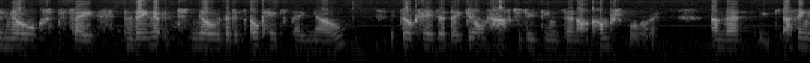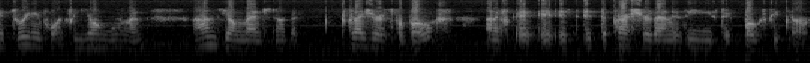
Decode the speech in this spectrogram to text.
to know to say, and they know to know that it's okay to say no. It's okay that they don't have to do things they're not comfortable with, and that I think it's really important for young women and young men to know that pleasure is for both, and if it, it, it, the pressure then is eased if both people are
